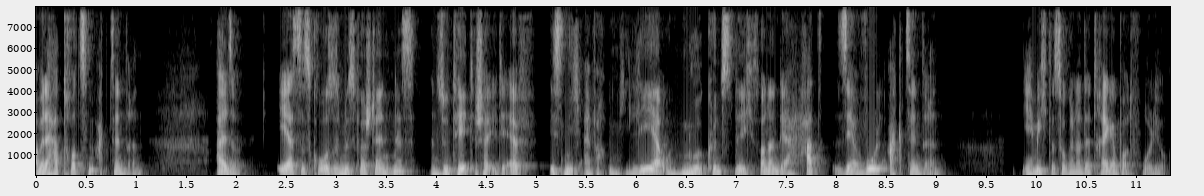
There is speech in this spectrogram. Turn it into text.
Aber der hat trotzdem Aktien drin. Also, erstes großes Missverständnis. Ein synthetischer ETF ist nicht einfach irgendwie leer und nur künstlich, sondern der hat sehr wohl Aktien drin. Nämlich das sogenannte Trägerportfolio.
